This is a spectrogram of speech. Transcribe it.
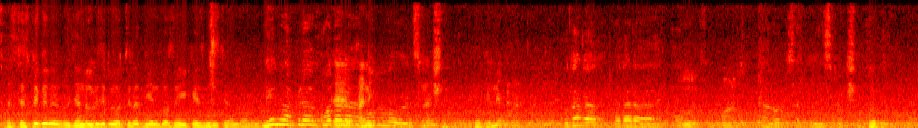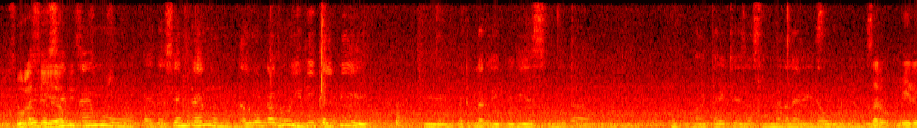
స్పెసిఫిక్గా మీరు జనరల్ విజిట్గా వచ్చారా? దీనికోసం ఈ కేసు గురించి? నేను అక్కడ Kodad inspection. Okay. Kodad Kodad road circle inspection. Same time at the same time నల్గొండను ఇది కలిపి పీడిఎస్ మీద సార్ మీరు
